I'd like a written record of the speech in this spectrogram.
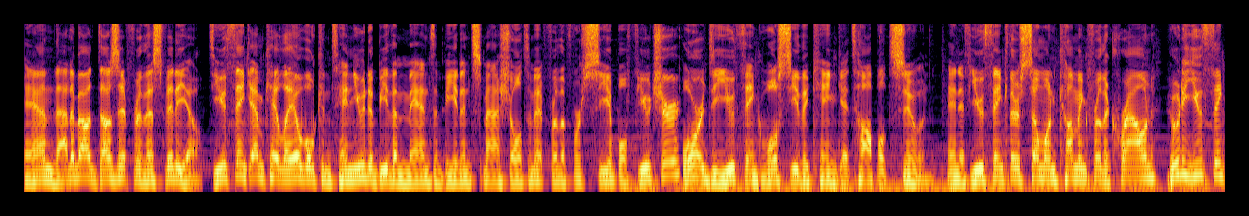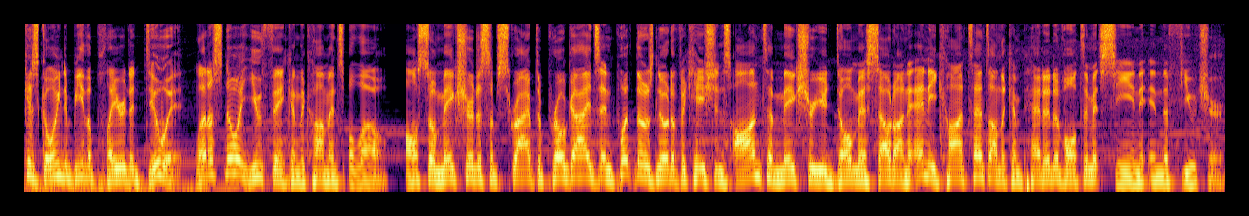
And that about does it for this video. Do you think MKLeo will continue to be the man to beat in Smash Ultimate for the foreseeable future? Or do you think we'll see the king get toppled soon? And if you think there's someone coming for the crown, who do you think is going to be the player to do it? Let us know what you think in the comments below. Also, make sure to subscribe to Pro Guides and put those notifications on to make sure you don't miss out on any content on the competitive Ultimate scene in the future.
